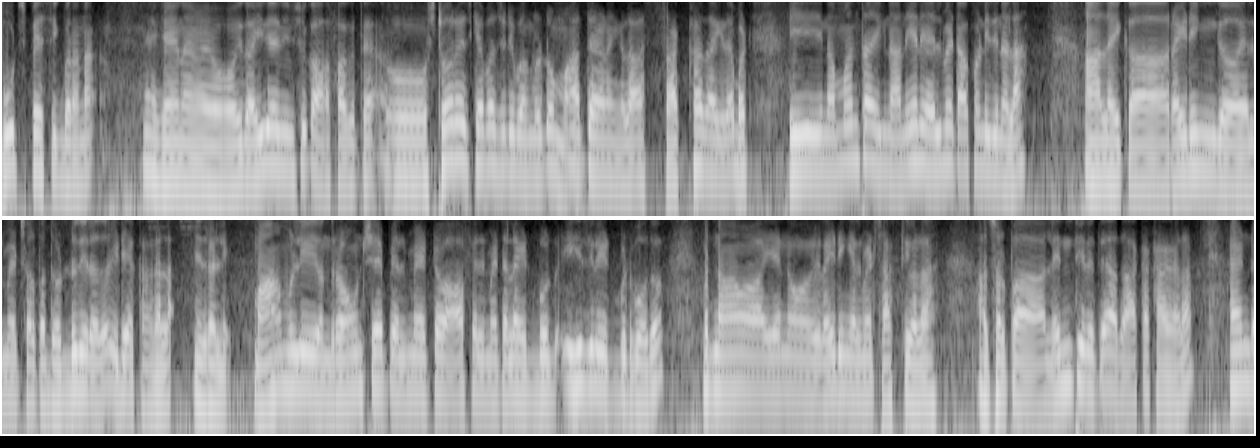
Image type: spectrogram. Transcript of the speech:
ಬೂಟ್ ಸ್ಪೇಸಿಗೆ ಬರೋಣ. ಹೇಗೆ ನಾವು ಇದು ಐದೈದು ನಿಮಿಷಕ್ಕೂ ಆಫ್ ಆಗುತ್ತೆ. ಸ್ಟೋರೇಜ್ ಕೆಪಾಸಿಟಿ ಬಂದ್ಬಿಟ್ಟು ಮಾತೇ ಹೇಳೋಂಗಿಲ್ಲ ಸಖತ್ತಾಗಿದೆ. ಬಟ್ ಈ ನಮ್ಮಂಥ ಈಗ ನಾನೇನು ಹೆಲ್ಮೆಟ್ ಹಾಕ್ಕೊಂಡಿದ್ದೀನಲ್ಲ ಲೈಕ್ ರೈಡಿಂಗ್ ಹೆಲ್ಮೆಟ್ ಸ್ವಲ್ಪ ದೊಡ್ಡದಿರೋದು ಹಿಡಿಯೋಕ್ಕಾಗಲ್ಲ ಇದರಲ್ಲಿ. ಮಾಮೂಲಿ ಒಂದು round shape helmet half helmet ಎಲ್ಲ ಇಡ್ಬೋದು ಈಸಿಲಿ ಇಟ್ಬಿಡ್ಬೋದು. ಬಟ್ ನಾವು ಏನು ರೈಡಿಂಗ್ ಹೆಲ್ಮೆಟ್ಸ್ ಹಾಕ್ತೀವಲ್ಲ, ಅದು ಸ್ವಲ್ಪ ಲೆಂತ್ ಇರುತ್ತೆ, ಅದು ಹಾಕೋಕ್ಕಾಗಲ್ಲ. ಆ್ಯಂಡ್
